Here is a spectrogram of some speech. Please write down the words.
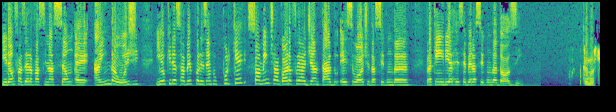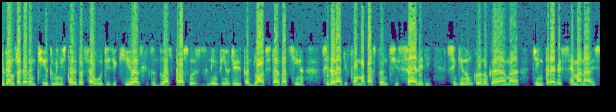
irão fazer a vacinação é, ainda hoje. E eu queria saber, por exemplo, por que somente agora foi adiantado esse lote da segunda para quem iria receber a segunda dose? Porque nós tivemos a garantia do Ministério da Saúde de que as, os próximos envios de lotes da vacina se dará de forma bastante célere seguindo um cronograma de entregas semanais.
